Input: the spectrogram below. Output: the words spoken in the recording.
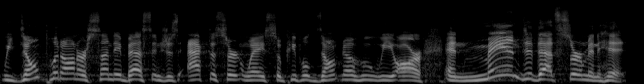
We don't put on our Sunday best and just act a certain way so people don't know who we are. And man, did that sermon hit.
